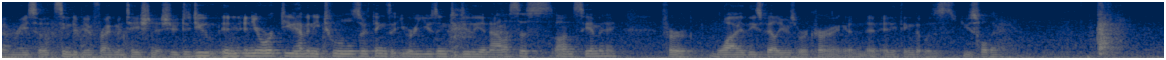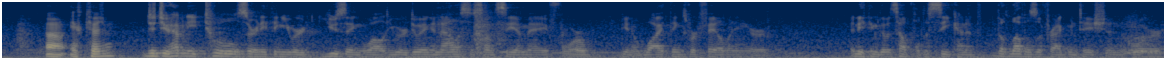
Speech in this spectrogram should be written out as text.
memory, so it seemed to be a fragmentation issue. Did you, in, in your work, do you have any tools or things that you were using to do the analysis on CMA for why these failures were occurring and, and anything that was useful there? Uh, excuse me? Did you have any tools or anything you were using while you were doing analysis on CMA for you know why things were failing or anything that was helpful to see kind of the levels of fragmentation or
